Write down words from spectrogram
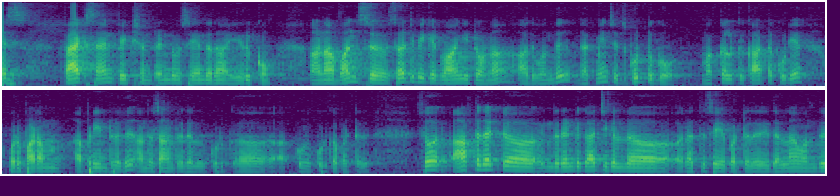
எஸ் ஃபேக்ட்ஸ் அண்ட் ஃபிக்ஷன் ரெண்டும் சேர்ந்து தான் இருக்கும். ஆனால் ஒன்ஸ் சர்டிஃபிகேட் வாங்கிட்டோன்னா அது வந்து that means it's good to go மக்களுக்கு காட்டக்கூடிய ஒரு படம் அப்படின்றது அந்த சான்றிதழ் கொடுக்க கொடுக்கப்பட்டது. ஸோ ஆஃப்டர் தட் இந்த ரெண்டு காட்சிகள் uh, ரத்து செய்யப்பட்டது இதெல்லாம் வந்து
